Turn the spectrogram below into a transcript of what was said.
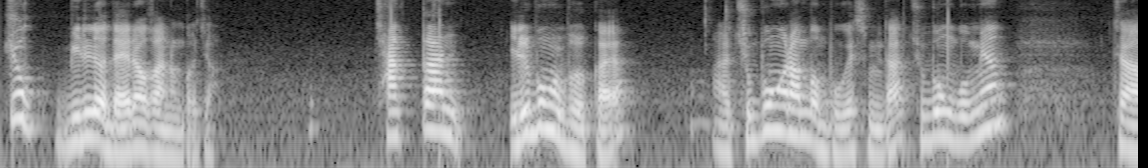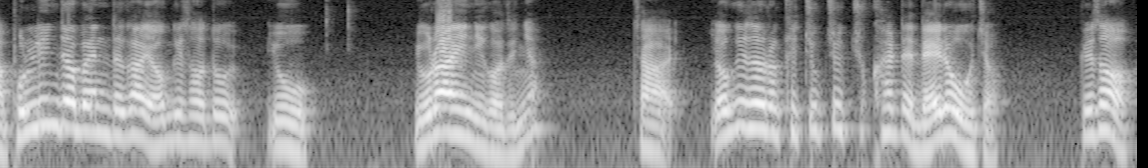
쭉 밀려 내려가는 거죠. 잠깐 일봉을 볼까요? 아, 주봉을 한번 보겠습니다. 주봉 보면 자 볼린저 밴드가 여기서도 요, 요 라인이거든요. 자 여기서 이렇게 쭉쭉쭉 할 때 내려오죠. 그래서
